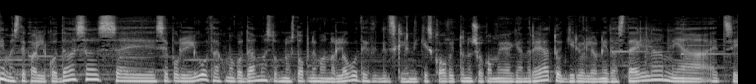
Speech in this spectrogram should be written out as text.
Και είμαστε πάλι κοντά σας. Ε, σε πολύ λίγο θα έχουμε κοντά μας τον γνωστό πνευμονολόγο, διευθυντή της κλινικής COVID του νοσοκομείου Αγιανδρέα, τον κύριο Λεωνίδα Στέλλα, μια έτσι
